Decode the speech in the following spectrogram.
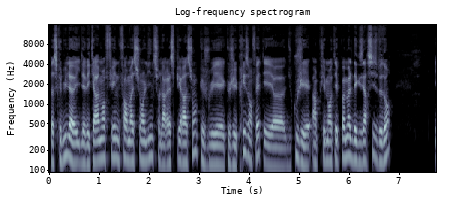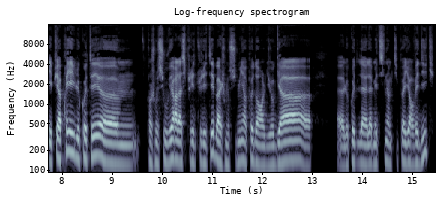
parce que lui il avait carrément fait une formation en ligne sur la respiration que je lui ai, que j'ai prise en fait et du coup j'ai implémenté pas mal d'exercices dedans. Et puis après il y a eu le côté quand je me suis ouvert à la spiritualité, bah je me suis mis un peu dans le yoga, le côté la, la, médecine un petit peu ayurvédique.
